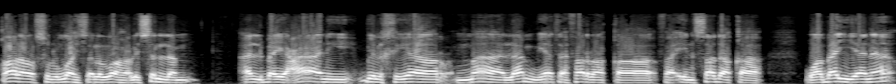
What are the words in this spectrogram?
qala rasulullah sallallahu alaihi wasallam البيعان بالخيار ما لم يتفرقا فإن صدقا وبينا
